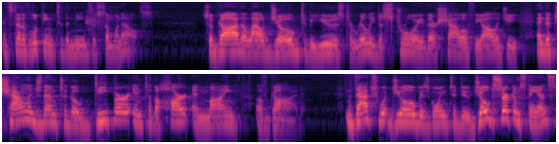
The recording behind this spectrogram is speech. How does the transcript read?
instead of looking to the needs of someone else. So God allowed Job to be used to really destroy their shallow theology and to challenge them to go deeper into the heart and mind of God. That's what Job is going to do. Job's circumstance,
